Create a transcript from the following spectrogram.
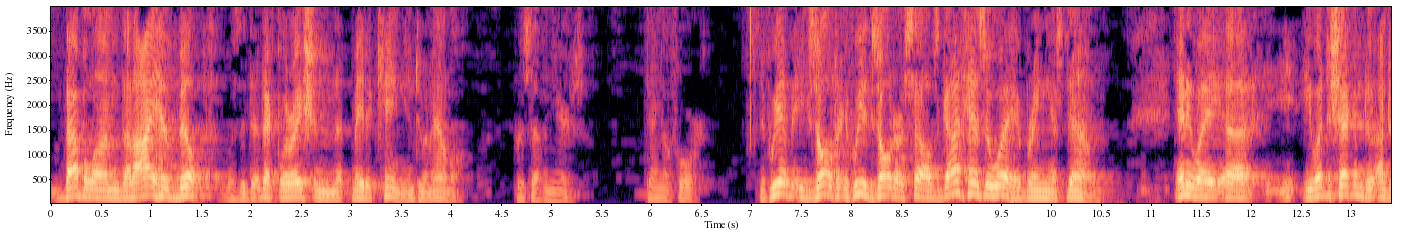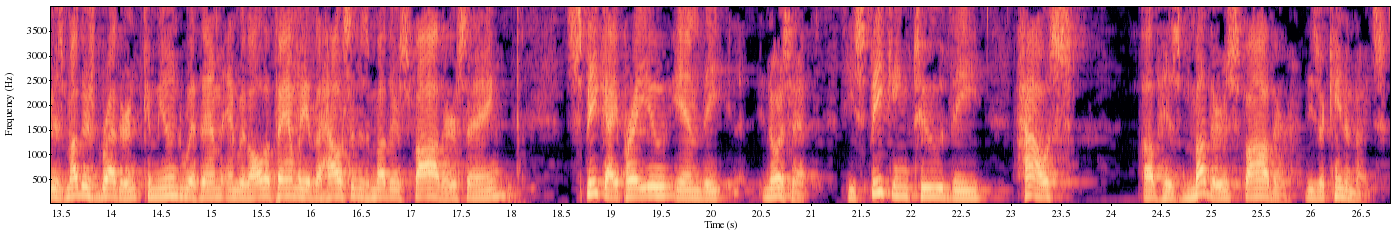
Babylon that I have built? It was the declaration that made a king into an animal for seven years. Daniel 4. If we have exalt, if we exalt ourselves, God has a way of bringing us down. Anyway, uh, he went to Shechem to, unto his mother's brethren, communed with them and with all the family of the house of his mother's father, saying, Speak, I pray you, in the, notice that. He's speaking to the house of his mother's father. These are Canaanites.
